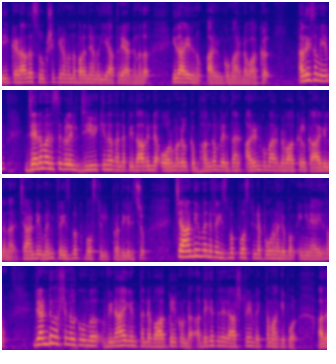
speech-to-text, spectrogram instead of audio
തീ കെടാതെ സൂക്ഷിക്കണമെന്ന് പറഞ്ഞാണ് യാത്രയാകുന്നത്. ഇതായിരുന്നു അരുൺകുമാറിന്റെ വാക്കുകൾ. അതേസമയം ജനമനസ്സുകളിൽ ജീവിക്കുന്ന തന്റെ പിതാവിന്റെ ഓർമ്മകൾക്ക് ഭംഗം വരുത്താൻ അരുൺകുമാറിന്റെ വാക്കുകൾക്കാകില്ലെന്ന് ചാണ്ടിയുമൻ ഫേസ്ബുക്ക് പോസ്റ്റിൽ പ്രതികരിച്ചു. ചാണ്ടിയുമന്റെ ഫേസ്ബുക്ക് പോസ്റ്റിന്റെ പൂർണരൂപം ഇങ്ങനെയായിരുന്നു. രണ്ടു വർഷങ്ങൾക്ക് മുമ്പ് വിനായകൻ തന്റെ വാക്കുകൾ കൊണ്ട് അദ്ദേഹത്തിന്റെ രാഷ്ട്രീയം വ്യക്തമാക്കിയപ്പോൾ അത്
